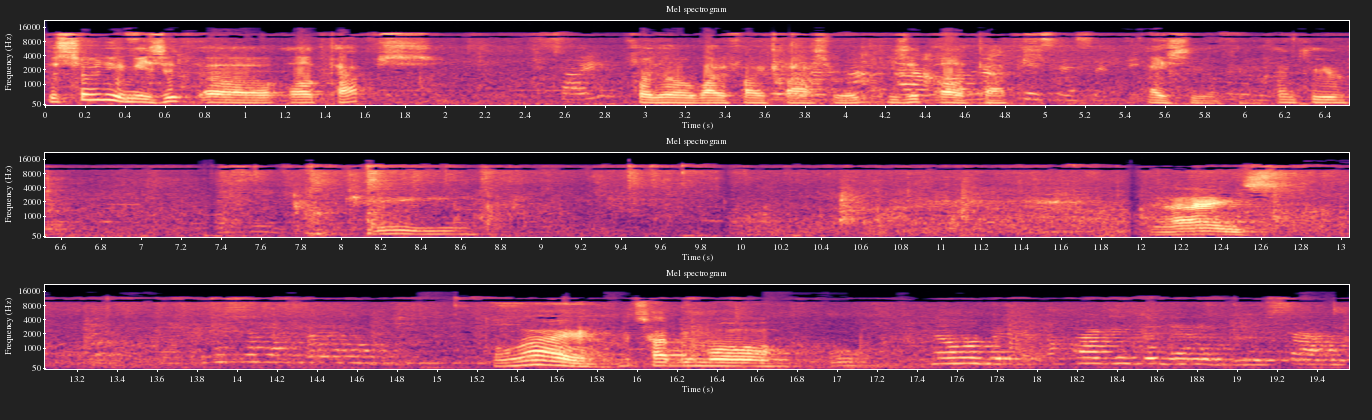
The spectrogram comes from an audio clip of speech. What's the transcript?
The surname is it uh, all caps Sorry? for the Wi-Fi password? Is it all caps? Case sensitive. I see. Okay, thank you. Okay. Nice. Oo nga eh. Ba't sabi mo, No, but according to the review, some of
